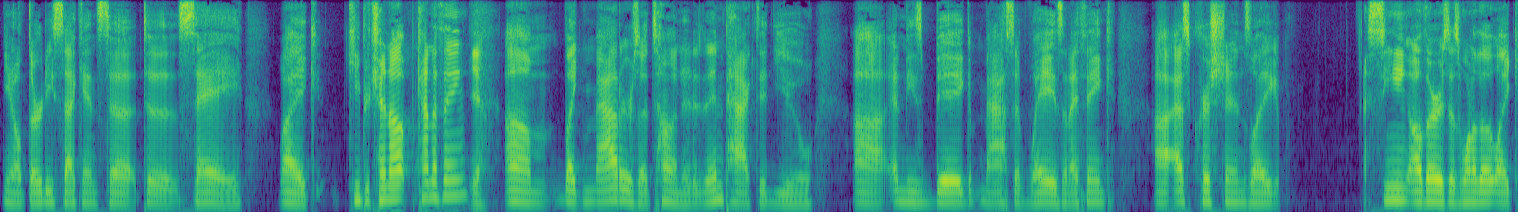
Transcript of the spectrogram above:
you know, thirty seconds to to say like keep your chin up kind of thing. Yeah. Um, like matters a ton, and it impacted you uh, in these big, massive ways. And I think uh, as Christians, like seeing others as one of the like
